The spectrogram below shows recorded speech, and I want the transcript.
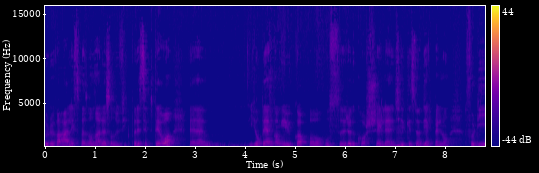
burde være liksom en sånn derre som du fikk på resept, det òg. Eh, jobbe en gang i uka på, hos Røde Kors eller mm. Kirkens Nødhjelp eller noe. Fordi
